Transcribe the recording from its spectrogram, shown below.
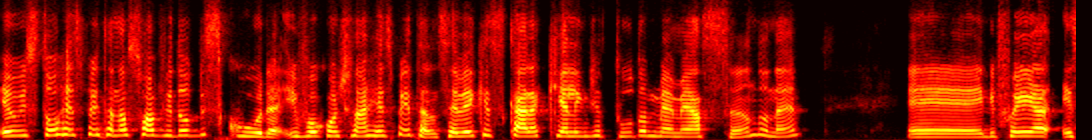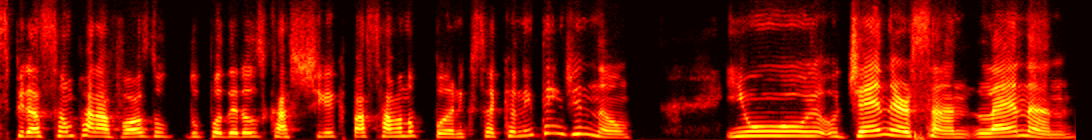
eu estou respeitando a sua vida obscura e vou continuar respeitando. Você vê que esse cara aqui, além de tudo, me ameaçando, né? É, ele foi a inspiração para a voz do, do, poderoso Castiga que passava no pânico. Isso aqui eu não entendi, não. E o, o Jennerson Lennon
